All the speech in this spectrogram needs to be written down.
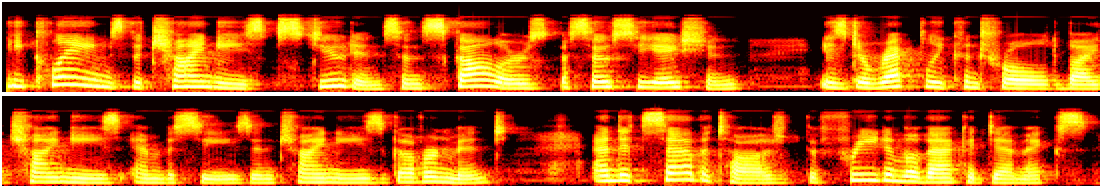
He claims the Chinese Students and Scholars Association is directly controlled by Chinese embassies and Chinese government, and it sabotaged the freedom of academics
